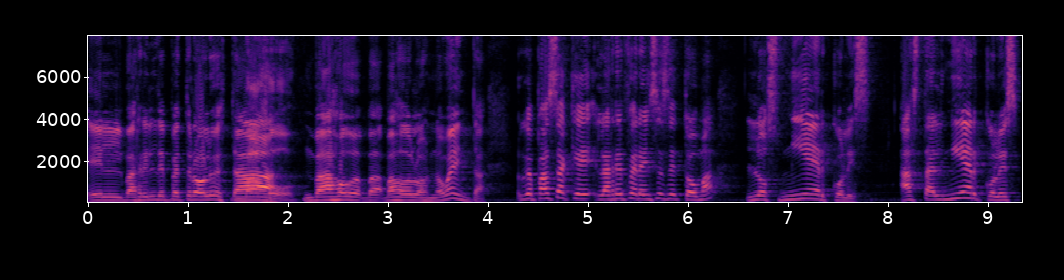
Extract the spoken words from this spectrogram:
el barril de petróleo está bajo, ba- bajo de los 90. Lo que pasa es que la referencia se toma los miércoles. Hasta el miércoles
